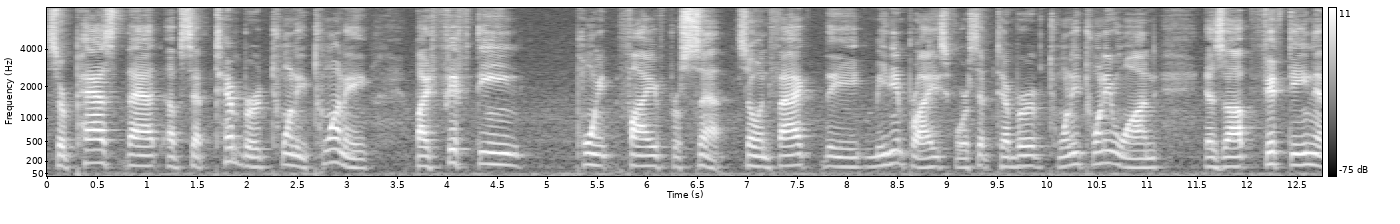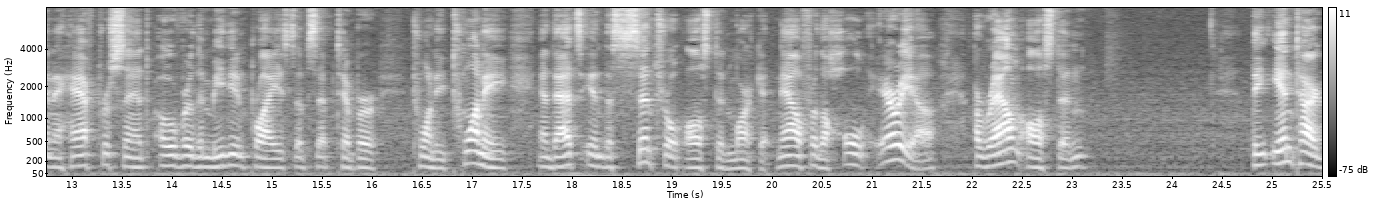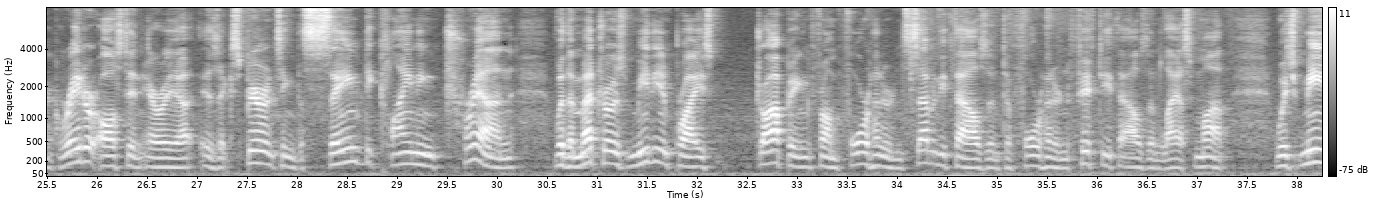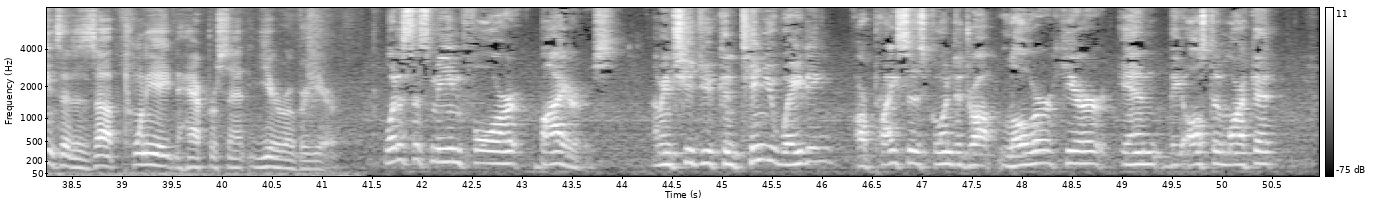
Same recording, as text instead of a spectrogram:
surpassed that of September 2020 by 15.5%. So, in fact, the median price for September of 2021 is up 15.5% over the median price of September 2020, and that's in the central Austin market. Now, for the whole area around Austin, the entire greater Austin area is experiencing the same declining trend with the metro's median price dropping from 470,000 to 450,000 last month, which means it is up 28.5% year over year. What does this mean for buyers? I mean, should you continue waiting? Are prices going to drop lower here in the Austin market?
